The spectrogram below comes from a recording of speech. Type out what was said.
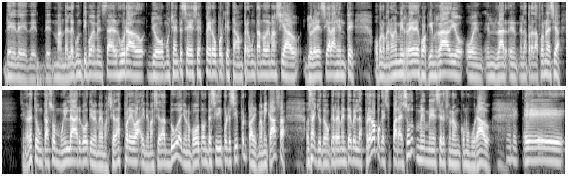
de, de- de- de mandarle algún tipo de mensaje al jurado. Yo, mucha gente se desesperó porque estaban preguntando demasiado. Yo le decía a la gente, o por lo menos en mis redes, Joaquín Radio, o en, en la, en- en la plataforma, le decía, señor, esto es un caso muy largo, tiene demasiadas pruebas, hay demasiadas dudas, yo no puedo decidir por decir por, para irme a mi casa. O sea, yo tengo que realmente ver las pruebas porque para eso me, me seleccionaron como jurado. Correcto. Eh,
